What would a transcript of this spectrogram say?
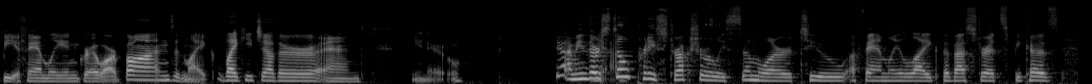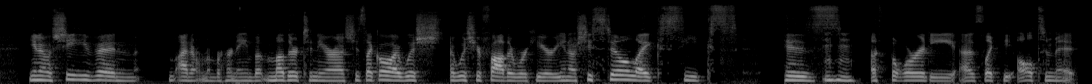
be a family and grow our bonds and like like each other and you know. Yeah, I mean, they're Yeah. still pretty structurally similar to a family like the Vestrits because, you know, she even I don't remember her name, but Mother Tanira, she's like, "Oh, I wish I wish your father were here." You know, she still like seeks his Mhm. authority as like the ultimate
